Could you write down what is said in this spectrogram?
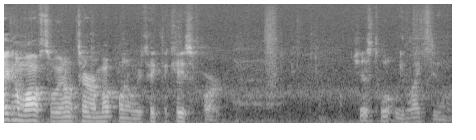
taking them off so we don't tear them up when we take the case apart. Just what we like doing.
